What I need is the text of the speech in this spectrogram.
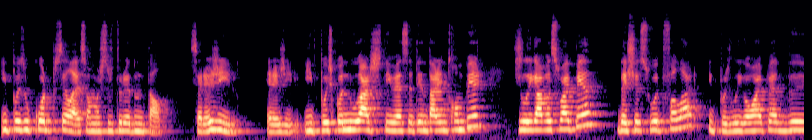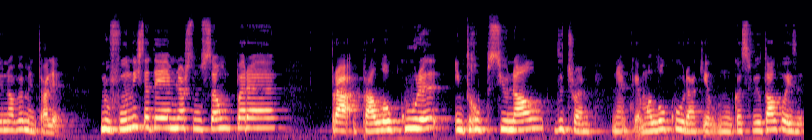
e depois o corpo, sei lá, é só uma estrutura de metal. Isso era giro, era giro. E depois, quando o gajo estivesse a tentar interromper, desligava-se o iPad, deixa-se o outro falar e depois liga o iPad novamente. Olha, no fundo, isto até é a melhor solução para, para, para a loucura interrupcional de Trump, né? porque é uma loucura aquilo, nunca se viu tal coisa.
